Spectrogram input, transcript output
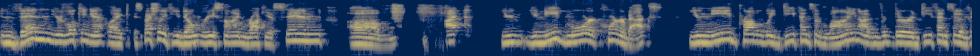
And then you're looking at like, especially if you don't re-sign Rock Ya-Sin, um, I you you need more cornerbacks. You need probably defensive line, either a defensive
